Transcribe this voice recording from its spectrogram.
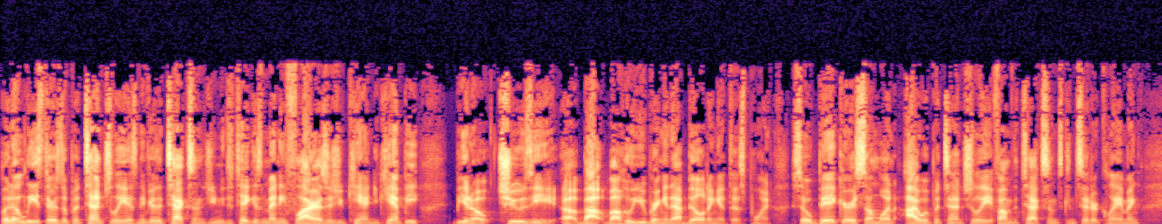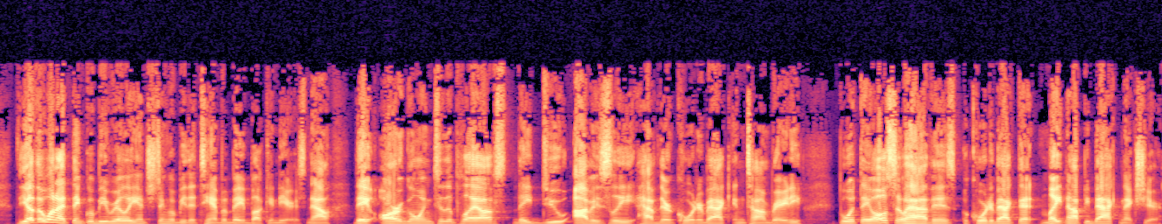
but at least there's a potentially is. And if you're the Texans, you need to take as many flyers as you can. You can't be, you know, choosy about, about who you bring in that building at this point. So Baker is someone I would potentially, if I'm the Texans, consider claiming. The other one I think would be really interesting would be the Tampa Bay Buccaneers. Now, they are going to the playoffs. They do obviously have their quarterback in Tom Brady. But what they also have is a quarterback that might not be back next year.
